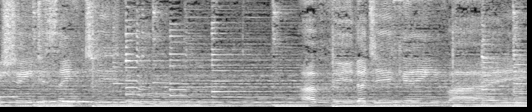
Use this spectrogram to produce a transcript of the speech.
enchem de sentido a vida de quem vai.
